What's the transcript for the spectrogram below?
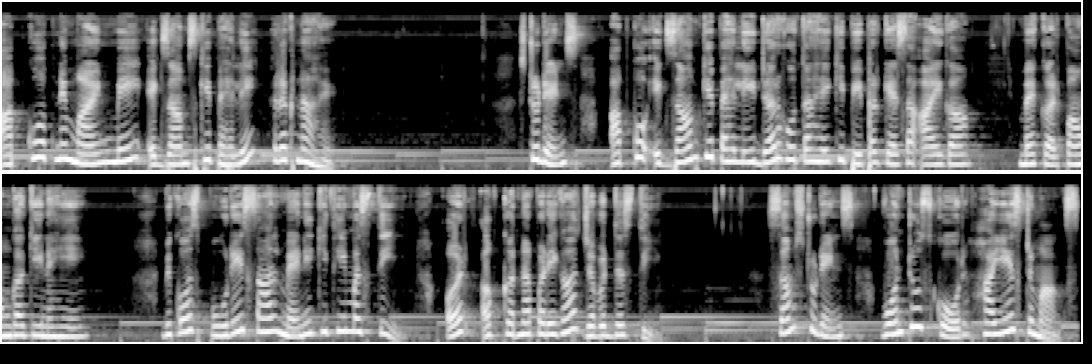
आपको अपने माइंड में एग्ज़ाम्स के पहले रखना है। स्टूडेंट्स आपको एग्ज़ाम के पहले डर होता है कि पेपर कैसा आएगा, मैं कर पाऊँगा कि नहीं। बिकॉज़ पूरे साल मैंने की थी मस्ती और अब करना पड़ेगा ज़बरदस्ती। Some students want to score highest marks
